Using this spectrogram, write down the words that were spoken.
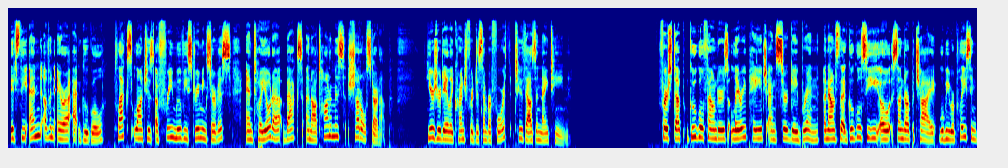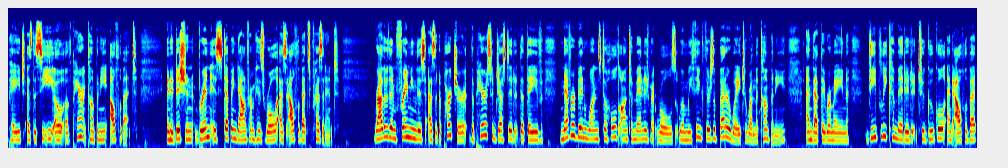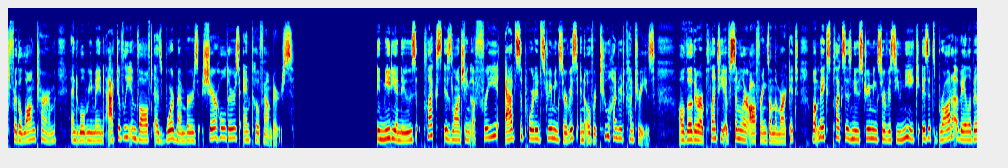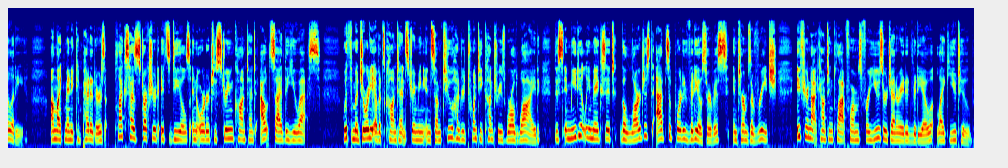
It's the end of an era at Google. Plex launches a free movie streaming service, and Toyota backs an autonomous shuttle startup. Here's your daily crunch for December 4th, 2019. First up, Google founders Larry Page and Sergey Brin announced that Google CEO Sundar Pichai will be replacing Page as the CEO of parent company Alphabet. In addition, Brin is stepping down from his role as Alphabet's president. Rather than framing this as a departure, the pair suggested that they've never been ones to hold on to management roles when we think there's a better way to run the company, and that they remain deeply committed to Google and Alphabet for the long term and will remain actively involved as board members, shareholders, and co founders. In media news, Plex is launching a free, ad supported streaming service in over 200 countries. Although there are plenty of similar offerings on the market, what makes Plex's new streaming service unique is its broad availability. Unlike many competitors, Plex has structured its deals in order to stream content outside the US. With the majority of its content streaming in some 220 countries worldwide, this immediately makes it the largest ad supported video service, in terms of reach, if you're not counting platforms for user generated video like YouTube.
